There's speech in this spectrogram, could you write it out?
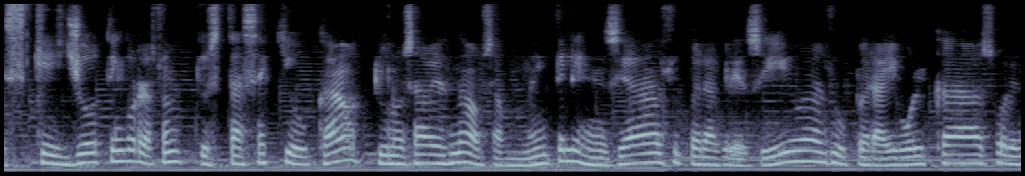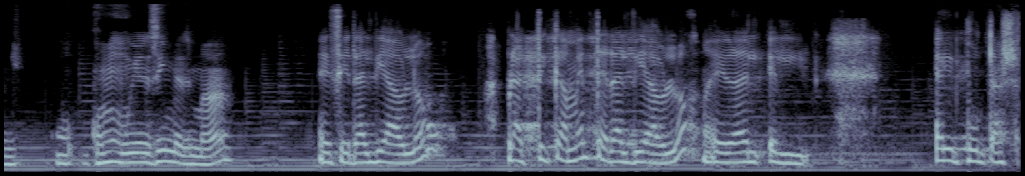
es que yo tengo razón, tú estás equivocado, tú no sabes nada, o sea, una inteligencia súper agresiva, súper ahí volcada, sobre, como, muy ensimismada. Es ir al diablo, prácticamente era el diablo, era el, el, el putas.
